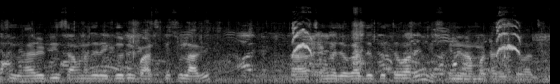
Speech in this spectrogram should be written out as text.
কিছু ভ্যারাইটিস আপনাদের এক্সোটিক বার্ডস কিছু লাগে, তার সঙ্গে যোগাযোগ করতে পারেন স্ক্রিনে নাম্বারটা দেখতে পাচ্ছেন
